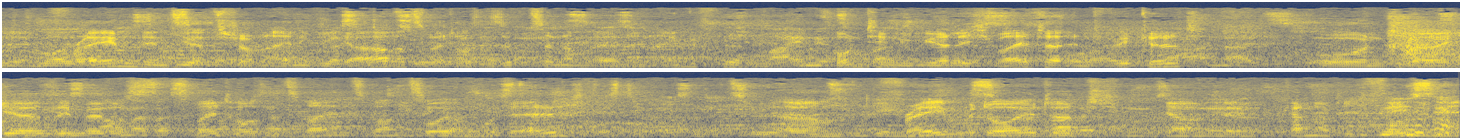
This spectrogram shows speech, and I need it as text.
den Frame, den es jetzt schon einige Jahre, 2017 haben wir den eingeführt, kontinuierlich weiterentwickelt. Und äh, hier sehen wir das 2022er Modell. Ähm, Frame bedeutet, ja, der kann natürlich vorsichtig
